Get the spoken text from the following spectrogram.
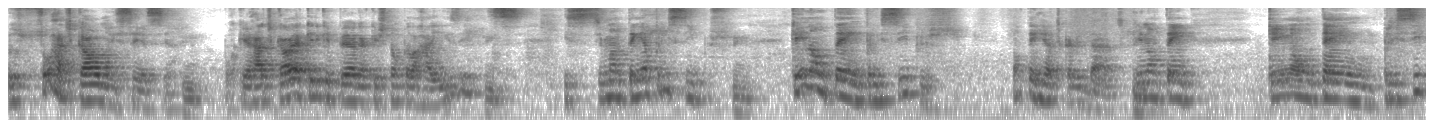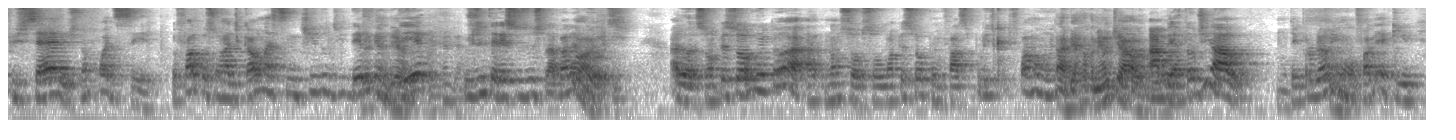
eu sou radical na essência. Sim. Porque radical é aquele que pega a questão pela raiz e, e se mantém a princípios. Sim. Quem não tem princípios, não tem radicalidade. Quem não tem quem não tem princípios sérios não pode ser. Eu falo que eu sou radical no sentido de defender os interesses dos trabalhadores. Lógico. Agora, eu sou uma pessoa muito. Não sou, sou uma pessoa como faço política de forma muito. Aberta também ao diálogo. Aberta ao diálogo. Não tem problema Sim. nenhum. Eu falei aqui,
